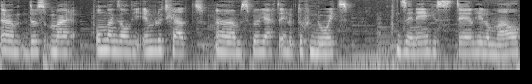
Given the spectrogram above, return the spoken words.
Um, dus, maar ondanks al die invloed gaat um, Spiljaard eigenlijk toch nooit zijn eigen stijl helemaal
